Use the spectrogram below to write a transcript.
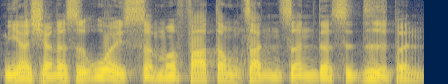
你要想的是，为什么发动战争的是日本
